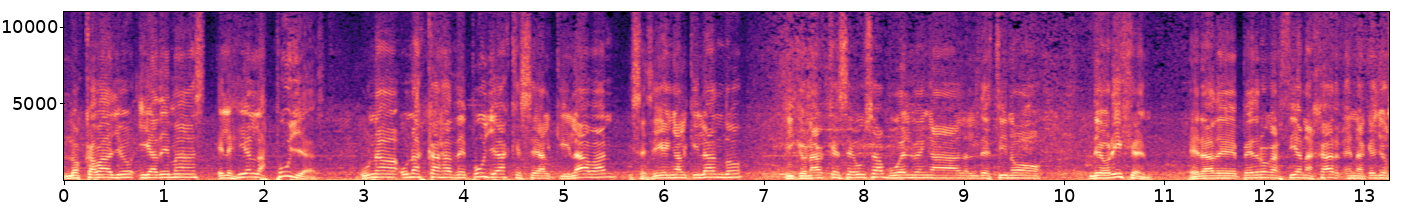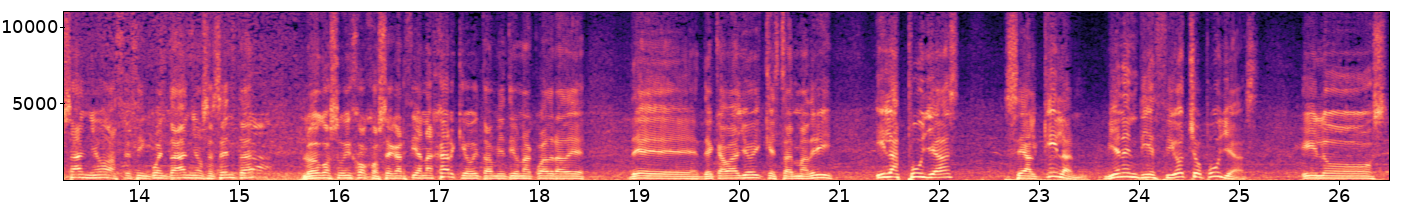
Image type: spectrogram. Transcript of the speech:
los caballos y además elegían las pullas. Una- unas cajas de pullas que se alquilaban y se siguen alquilando y que una vez que se usan vuelven al destino de origen. Era de Pedro García Najar en aquellos años, hace 50 años, 60. Luego su hijo José García Najar, que hoy también tiene una cuadra de, de, de caballo y que está en Madrid. Y las pullas se alquilan. Vienen 18 pullas y los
